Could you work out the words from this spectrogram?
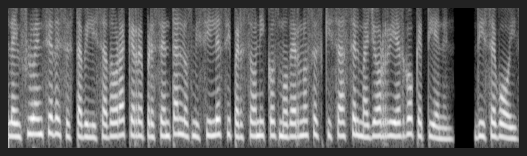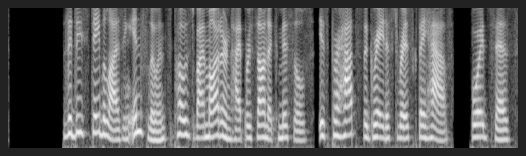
La influencia desestabilizadora que representan los misiles hipersónicos modernos es quizás el mayor riesgo que tienen, dice Boyd. The destabilizing influence posed by modern hypersonic missiles is perhaps the greatest risk they have, Boyd says.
